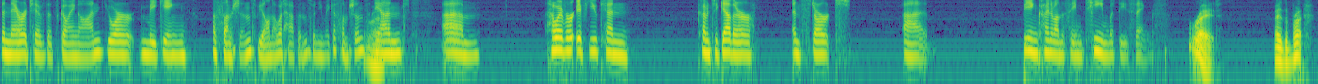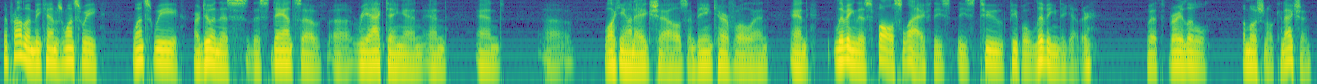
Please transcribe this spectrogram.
the narrative that's going on. You're making assumptions. We all know what happens when you make assumptions. Right. And um however, if you can come together and start uh being kind of on the same team with these things. Right. Right. The pro- the problem becomes once we once we are doing this this dance of uh, reacting and and and uh, walking on eggshells and being careful and and living this false life. These these two people living together with very little emotional connection.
